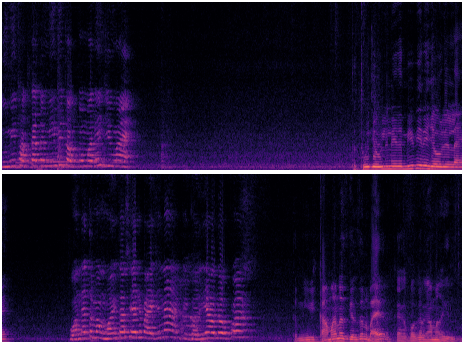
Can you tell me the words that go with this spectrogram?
तुम्ही थकता तर मी बी थकतो मध्ये जीव आहे. तर तू जेवली नाही तर मी बी नाही जेवलेला आहे. हो ना तर मग माहीत असायला पाहिजे ना की घरी यावं लवकर. तर मी कामानच गेलतो ना बाहेर काय बगर कामानं गेलतो.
